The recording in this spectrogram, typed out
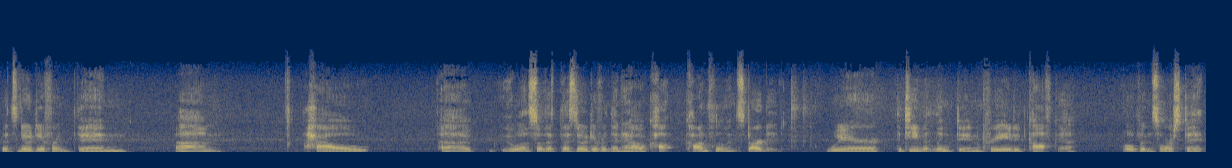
that's no different than um, how uh, well so that, that's no different than how Co- Confluent started, where the team at LinkedIn created Kafka, open sourced it,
